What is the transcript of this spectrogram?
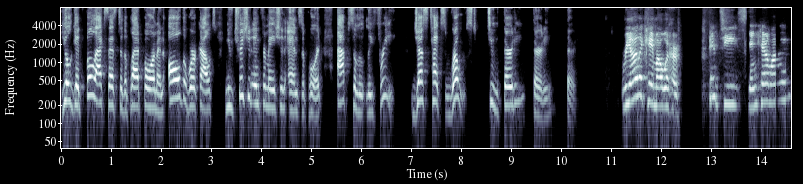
You'll get full access to the platform and all the workouts, nutrition information, and support absolutely free. Just text ROAST to 303030. Rihanna came out with her Fenty skincare line,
